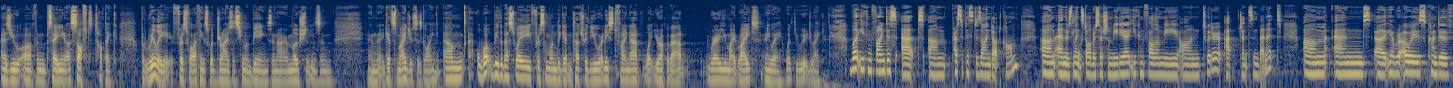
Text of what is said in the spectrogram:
as you often say, you know, a soft topic but really, first of all, I think it's what drives us human beings and our emotions and and it gets my juices going. Um, what would be the best way for someone to get in touch with you, or at least find out what you're up about, where you might write? Anyway, what do you really like? Well, you can find us at um, precipicedesign.com, um, and there's links to all of our social media. You can follow me on Twitter at Jensen Bennett. Um, and uh, yeah, we're always kind of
